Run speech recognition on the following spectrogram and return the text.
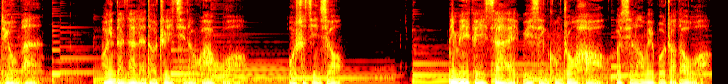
听友们，欢迎大家来到这一期的花火，我是锦绣。你们也可以在微信公众号和新浪微博找到我。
